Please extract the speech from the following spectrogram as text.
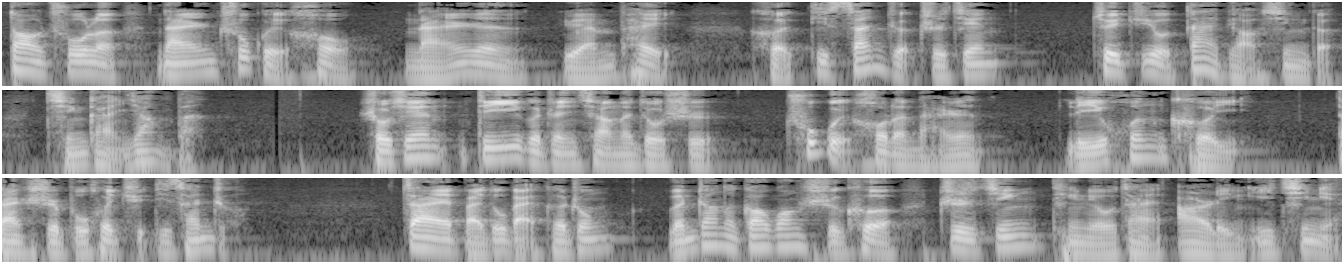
道出了男人出轨后，男人原配和第三者之间最具有代表性的情感样本。首先，第一个真相呢就是出轨后的男人离婚可以，但是不会娶第三者。在百度百科中，文章的高光时刻至今停留在二零一七年。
